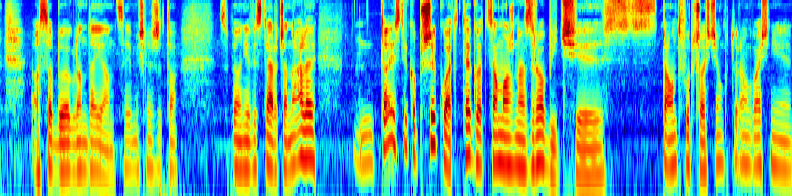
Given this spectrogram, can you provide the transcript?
osoby oglądającej. Myślę, że to zupełnie wystarcza. No ale to jest tylko przykład tego, co można zrobić e, z tą twórczością, którą właśnie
